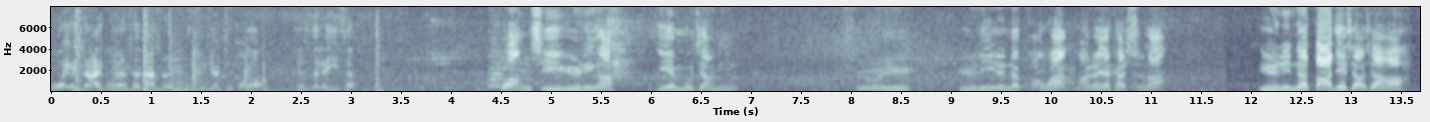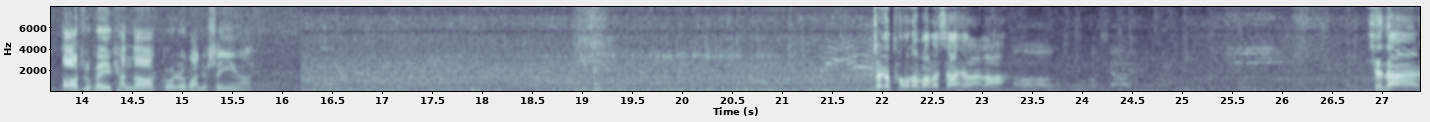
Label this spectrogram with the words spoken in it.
我也是爱狗人士，但是不拒绝吃狗肉，就是这个意思。广西玉林啊，夜幕降临，属于玉林人的狂欢马上要开始了。玉林的大街小巷啊，到处可以看到狗肉馆的身影啊。这个头都把它下下来了。哦，都下了。现在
